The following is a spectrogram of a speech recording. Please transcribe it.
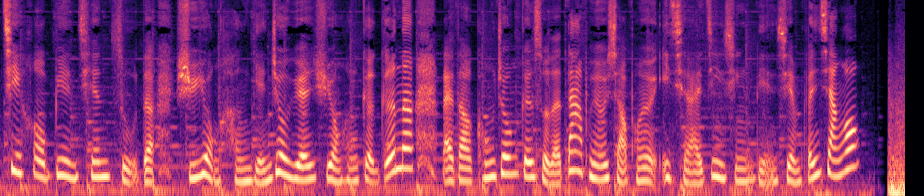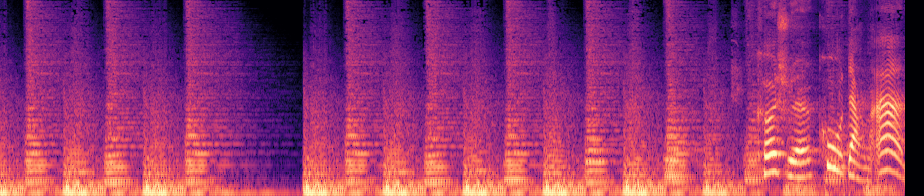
气候变迁组的。徐永恒研究员，徐永恒哥哥呢，来到空中跟所有的大朋友小朋友一起来进行连线分享哦。科学酷档案。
